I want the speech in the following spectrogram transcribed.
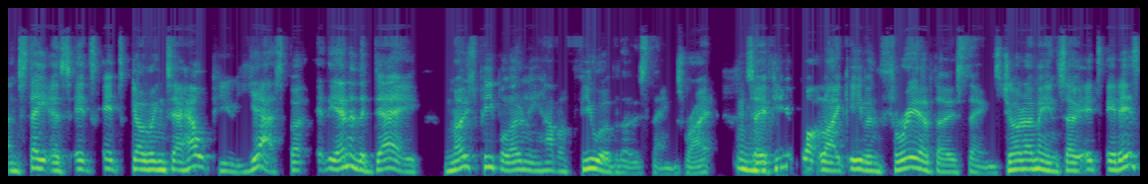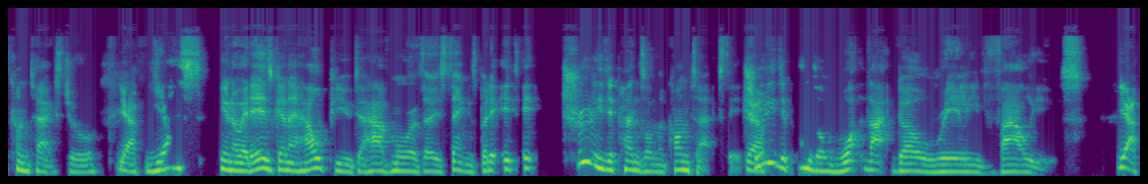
and status it's it's going to help you yes but at the end of the day most people only have a few of those things right So Mhm. if you've got like even three of those things, do you know what I mean? So it it is contextual. yeah, Yes, you know, it is going to help you to have more of those things, but it it, it truly depends on the context. It Yeah. truly depends on what that girl really values. yeah.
